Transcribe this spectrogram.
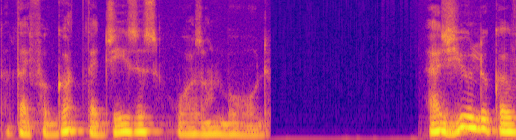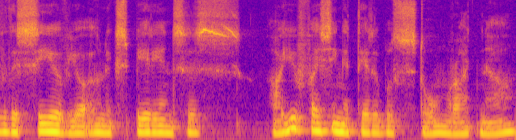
that they forgot that Jesus was on board. As you look over the sea of your own experiences, are you facing a terrible storm right now?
